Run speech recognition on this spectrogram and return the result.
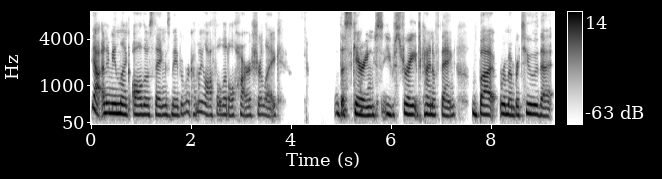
Yeah. And I mean, like all those things, maybe we're coming off a little harsh or like the scaring you straight kind of thing. But remember too that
